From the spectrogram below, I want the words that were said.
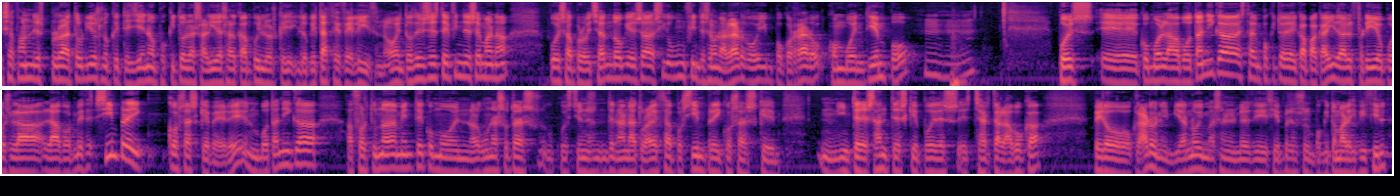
ese afán exploratorio es lo que te llena un poquito las salidas al campo y, lo que te hace feliz, ¿no? Entonces este fin de semana, pues aprovechando que ha sido un fin de semana largo y un poco raro, con buen tiempo, pues eh, como la botánica está un poquito de capa caída, el frío pues la, adormece. Siempre hay cosas que ver. ¿eh? En botánica, afortunadamente, como en algunas otras cuestiones de la naturaleza, pues siempre hay cosas que, mm, interesantes que puedes echarte a la boca pero claro, en invierno y más en el mes de diciembre es un poquito más difícil.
